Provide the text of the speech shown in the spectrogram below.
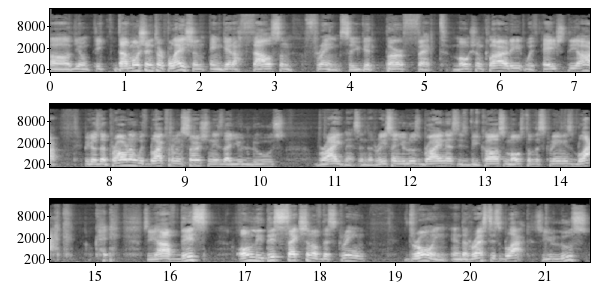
uh, you know, that motion interpolation and get a thousand frames. So you get perfect motion clarity with HDR. Because the problem with black frame insertion is that you lose brightness. And the reason you lose brightness is because most of the screen is black. Okay, so you have this only this section of the screen drawing, and the rest is black. So you lose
